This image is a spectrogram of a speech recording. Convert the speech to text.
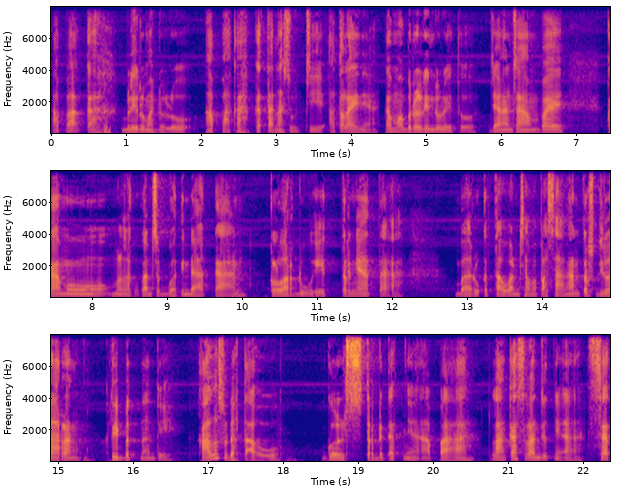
Apakah beli rumah dulu? Apakah ke tanah suci atau lainnya? Kamu obrolin dulu itu. Jangan sampai kamu melakukan sebuah tindakan, keluar duit, ternyata baru ketahuan sama pasangan terus dilarang. Ribet nanti. Kalau sudah tahu goals terdekatnya apa, langkah selanjutnya set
